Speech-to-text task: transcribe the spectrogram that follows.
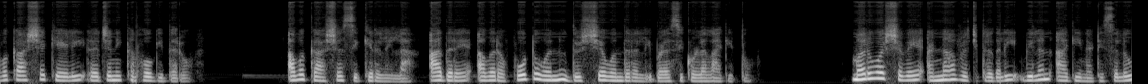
ಅವಕಾಶ ಕೇಳಿ ರಜನಿಕಾಂತ್ ಹೋಗಿದ್ದರು. ಅವಕಾಶ ಸಿಕ್ಕಿರಲಿಲ್ಲ, ಆದರೆ ಅವರ ಫೋಟೋವನ್ನು ದೃಶ್ಯವೊಂದರಲ್ಲಿ ಬಳಸಿಕೊಳ್ಳಲಾಗಿತ್ತು. ಮರುವರ್ಷವೇ ಅಣ್ಣಾವ್ರ ಚಿತ್ರದಲ್ಲಿ ವಿಲನ್ ಆಗಿ ನಟಿಸಲು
